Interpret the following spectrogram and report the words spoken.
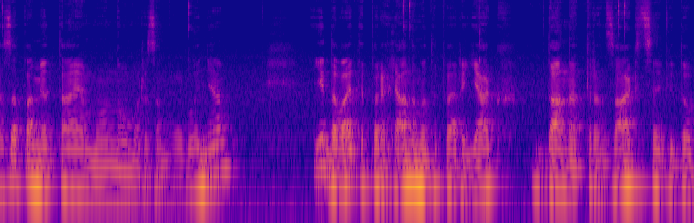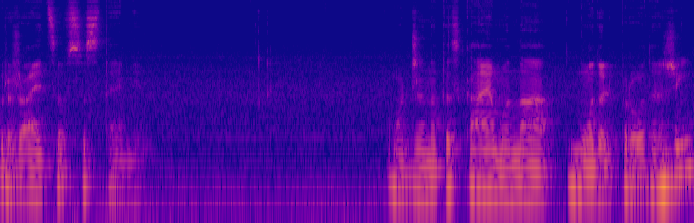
Запам'ятаємо номер замовлення. І давайте переглянемо тепер, як дана транзакція відображається в системі. Отже, натискаємо на модуль продажі,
